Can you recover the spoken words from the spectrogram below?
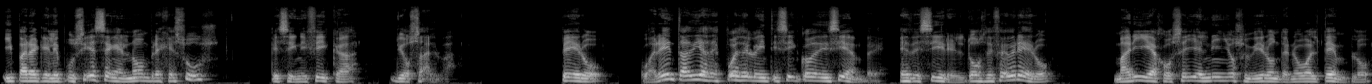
y para que le pusiesen el nombre Jesús, que significa Dios salva. Pero 40 días después del 25 de diciembre, es decir, el 2 de febrero, María, José y el niño subieron de nuevo al templo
